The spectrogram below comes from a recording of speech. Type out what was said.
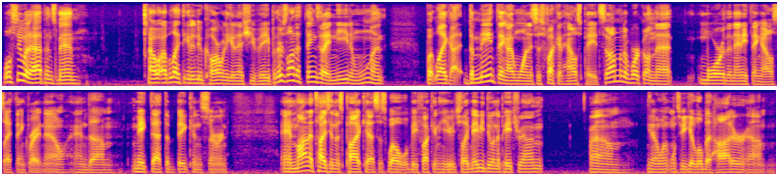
we'll see what happens, man. I, would like to get a new car when I get an SUV, but there's a lot of things that I need and want, But like I, the main thing I want is this fucking house paid. So I'm gonna work on that more than anything else I think right now, and um, make that the big concern. And monetizing this podcast as well will be fucking huge. Like maybe doing a Patreon. Um, you know, once we get a little bit hotter, um,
